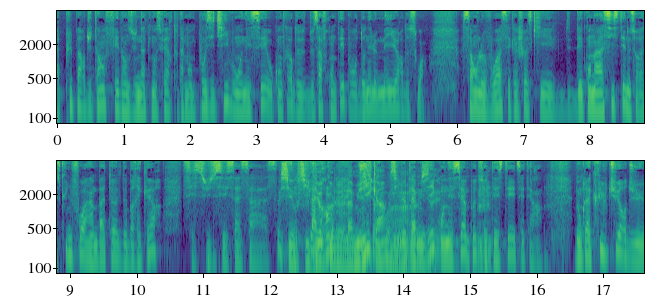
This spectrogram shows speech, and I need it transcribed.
la plupart du temps, fait dans une atmosphère totalement positive où on essaie au contraire de, de s'affronter pour donner le meilleur de soi. Ça, on le voit, c'est quelque chose qui est, dès qu'on a assisté, ne serait-ce qu'une fois à un battle de breaker, c'est ça, ça oui, c'est aussi flagrant. vieux que le, la musique, sûr, hein. Aussi vieux que la musique, on essaie un peu de mmh. se tester, etc. Donc la culture du,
